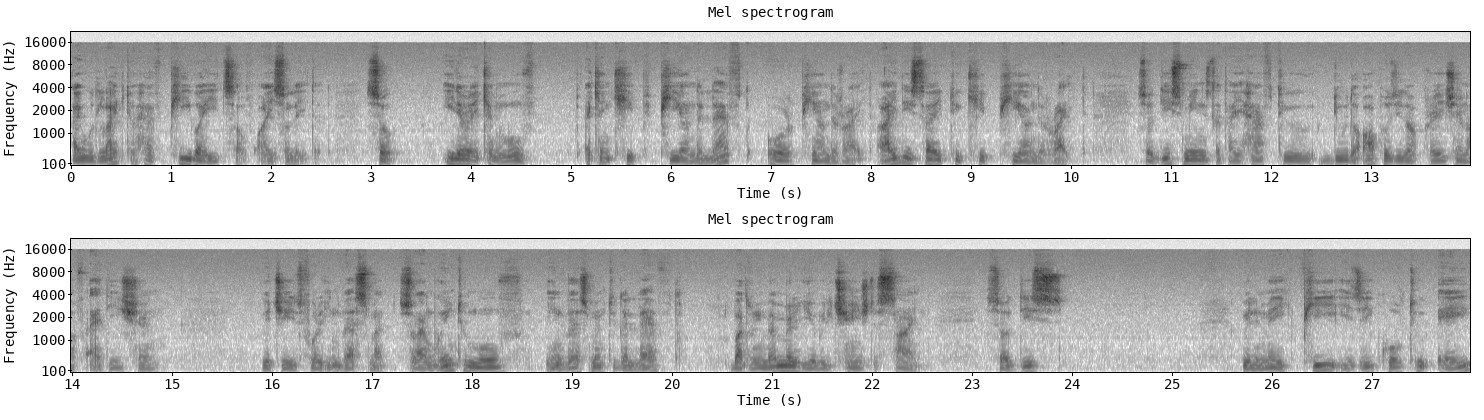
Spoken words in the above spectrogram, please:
I would like to have P by itself isolated. So either I can move, I can keep P on the left or P on the right. I decide to keep P on the right. So this means that I have to do the opposite operation of addition, which is for investment. So I'm going to move investment to the left, but remember you will change the sign. So this will make P is equal to A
